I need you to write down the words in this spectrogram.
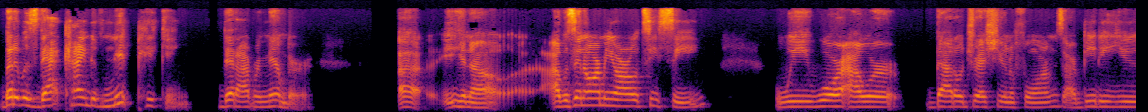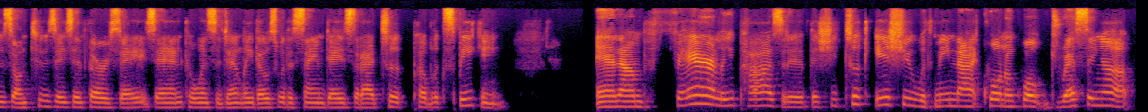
but it was that kind of nitpicking that I remember. Uh, you know, I was in Army ROTC. We wore our battle dress uniforms, our BDUs on Tuesdays and Thursdays. And coincidentally, those were the same days that I took public speaking. And I'm fairly positive that she took issue with me not, quote unquote, dressing up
